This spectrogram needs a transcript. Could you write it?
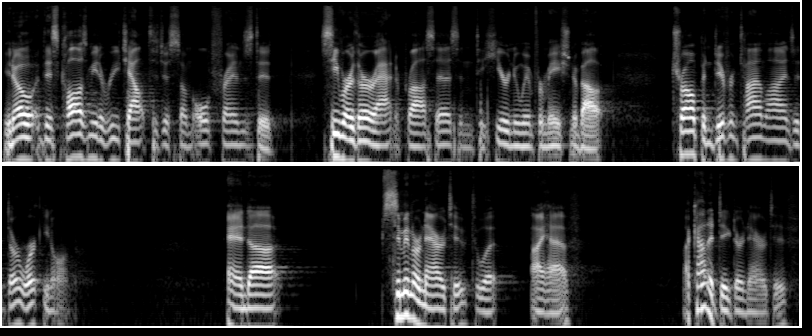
you know, this caused me to reach out to just some old friends to see where they're at in the process and to hear new information about Trump and different timelines that they're working on. And uh, similar narrative to what I have. I kind of dig their narrative.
